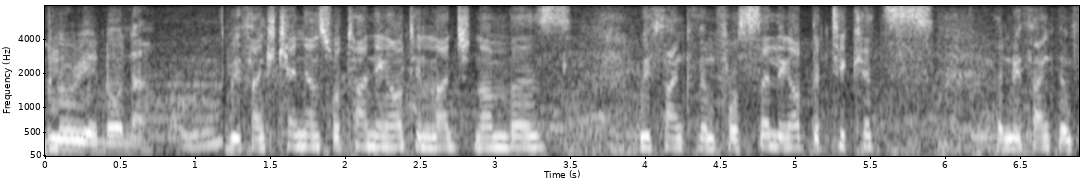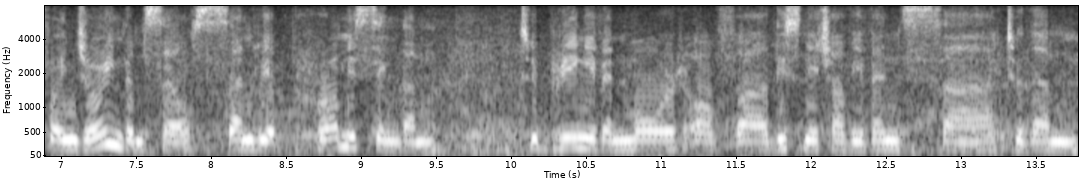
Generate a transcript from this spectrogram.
glory and honor. We thank Kenyans for turning out in large numbers. We thank them for selling out the tickets, and we thank them for enjoying themselves. And we are promising them to bring even more of uh, this nature of events uh, to them.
